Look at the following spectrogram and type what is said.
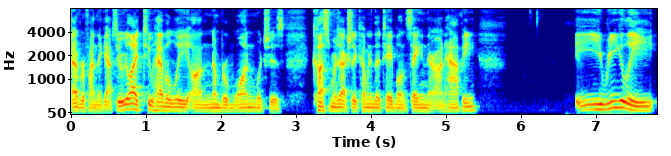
ever find the gaps. You rely too heavily on number one, which is customers actually coming to the table and saying they're unhappy. You really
